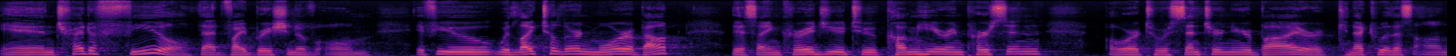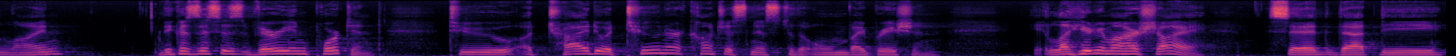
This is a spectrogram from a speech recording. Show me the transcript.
and try to feel that vibration of Om. If you would like to learn more about this. I encourage you to come here in person or to a center nearby or connect with us online because this is very important to uh, try to attune our consciousness to the Om vibration. Lahiri Mahasaya said that the,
